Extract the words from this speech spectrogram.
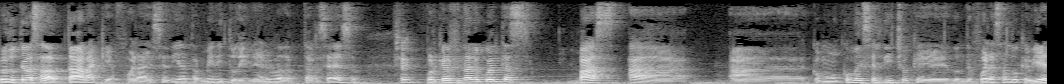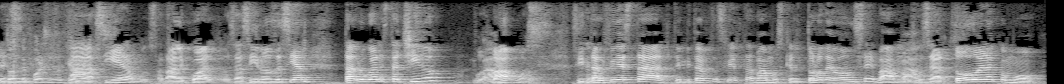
pero tú te ibas a adaptar a que fuera ese día también y tu dinero iba a adaptarse a eso. Sí. Porque al final de cuentas vas a, a como, como dice el dicho, que donde fueras haz lo que vieres. Donde fueras es lo que Así éramos, tal cual. O sea, si nos decían, tal lugar está chido, pues vamos. Vamos. Si tal fiesta, te invitaron a otras fiestas, vamos. Que el toro de once, vamos. Vamos. O sea, todo era como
